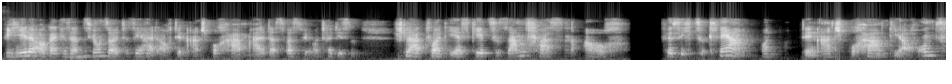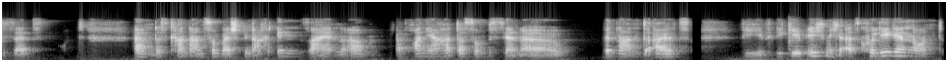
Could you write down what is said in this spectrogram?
wie jede Organisation sollte sie halt auch den Anspruch haben, all das, was wir unter diesem Schlagwort ESG zusammenfassen, auch für sich zu klären und den Anspruch haben, die auch umzusetzen. Und ähm, das kann dann zum Beispiel nach innen sein. Ähm, Ronja hat das so ein bisschen äh, benannt als, wie, wie gebe ich mich als Kollegin und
